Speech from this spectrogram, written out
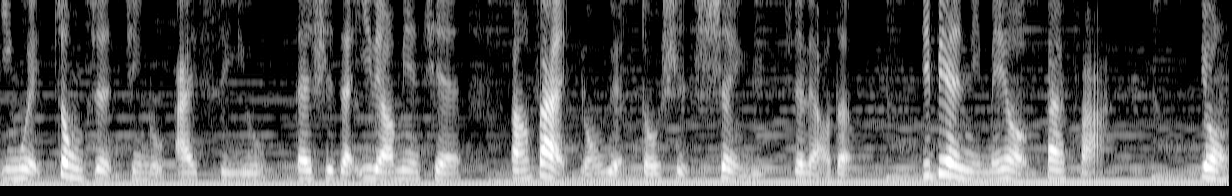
因为重症进入 ICU，但是在医疗面前，防范永远都是胜于治疗的。即便你没有办法用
